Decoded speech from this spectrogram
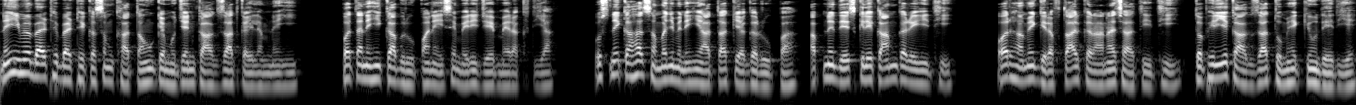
नहीं, मैं बैठे बैठे कसम खाता हूँ कि मुझे इन कागजात का इलम नहीं। पता नहीं कब रूपा ने इसे मेरी जेब में रख दिया। उसने कहा, समझ में नहीं आता कि अगर रूपा अपने देश के लिए काम कर रही थी और हमें गिरफ़्तार कराना चाहती थी तो फिर ये कागजात तुम्हें क्यों दे दिए?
